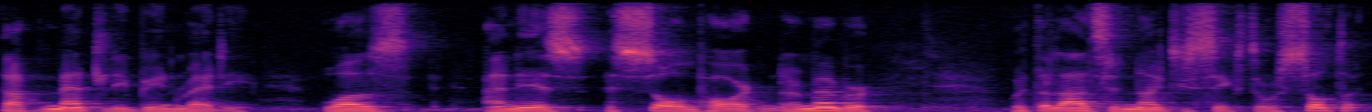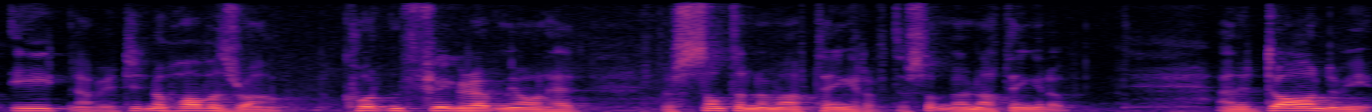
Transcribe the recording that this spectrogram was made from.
that mentally being ready, was and is, is so important. I remember with the lads in 96, there was something eating at me. I didn't know what was wrong. Couldn't figure it out in my own head. There's something I'm not thinking of. There's something I'm not thinking of. And it dawned on me.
